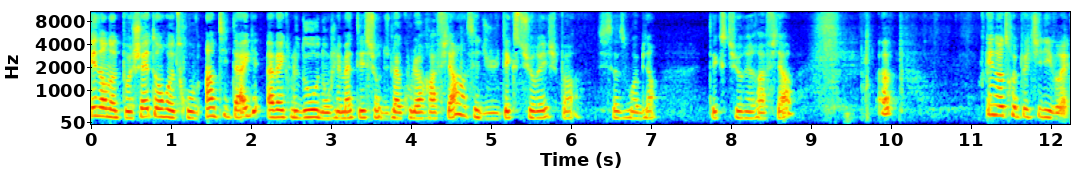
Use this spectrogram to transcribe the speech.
Et dans notre pochette, on retrouve un petit tag avec le dos, donc je l'ai maté sur de la couleur raffia, hein, c'est du texturé, je sais pas si ça se voit bien, texturé raffia. Hop, et notre petit livret.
